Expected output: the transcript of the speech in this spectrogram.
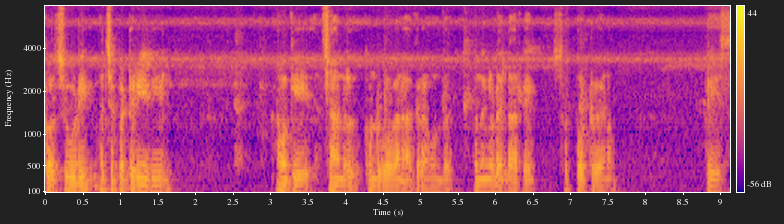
കുറച്ചുകൂടി മെച്ചപ്പെട്ട രീതിയിൽ നമുക്ക് ഈ ചാനൽ കൊണ്ടുപോകാൻ ആഗ്രഹമുണ്ട്. അപ്പോൾ നിങ്ങളുടെ എല്ലാവരുടെയും സപ്പോർട്ട് വേണം. പ്ലീസ്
